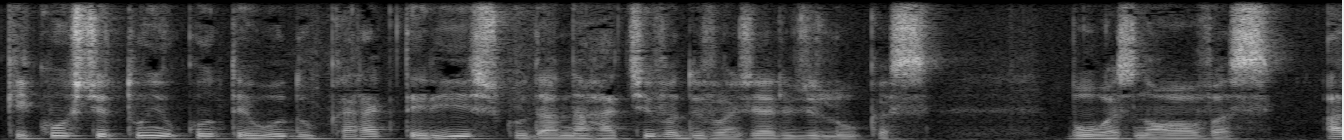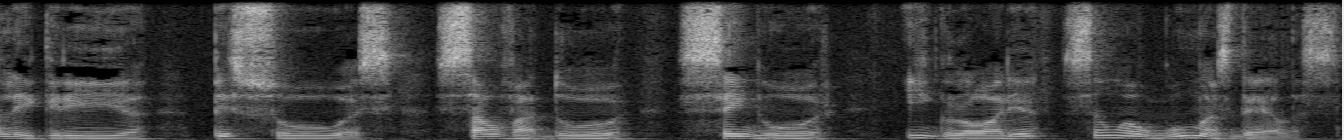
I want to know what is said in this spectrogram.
que constituem o conteúdo característico da narrativa do Evangelho de Lucas. Boas novas, alegria, pessoas, Salvador, Senhor e glória são algumas delas.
